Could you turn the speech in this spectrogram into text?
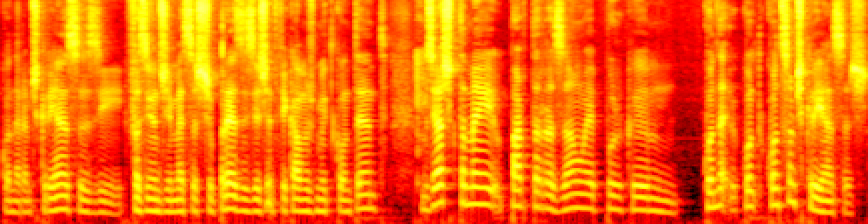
quando éramos crianças e faziam-nos imensas surpresas e a gente ficávamos muito contente. Mas eu acho que também parte da razão é porque hum, quando, quando, quando somos crianças,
